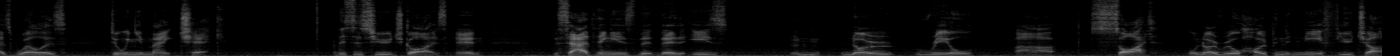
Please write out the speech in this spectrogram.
as well as doing your mate check. This is huge, guys, and the sad thing is that there is no real uh, sight or no real hope in the near future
